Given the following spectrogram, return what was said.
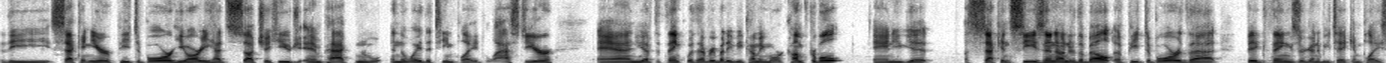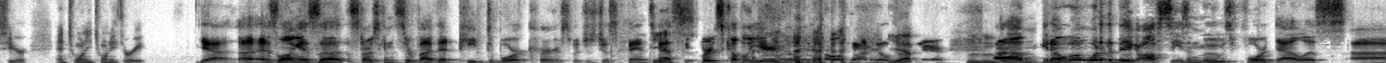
the second year of Pete DeBoer. He already had such a huge impact in, in the way the team played last year, and you have to think with everybody becoming more comfortable, and you get a second season under the belt of Pete DeBoer that big things are going to be taking place here in 2023. Yeah, uh, as long as uh, the Stars can survive that Pete DeBoer curse, which is just fantastic. Yes. First couple of years, all downhill yep. from there. Mm-hmm. Um, you know, one of the big offseason moves for Dallas, uh,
